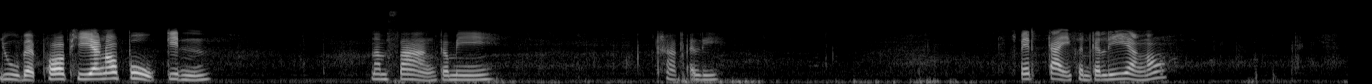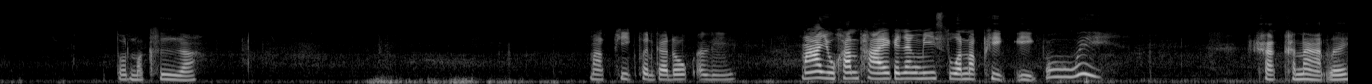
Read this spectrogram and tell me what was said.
อยู่แบบพอเพียงเนาะปลูกกินน้ำสร้างก็มีคักอะลิเป็ดไก่เพิ่นก็เลี้ยงเนาะต้นมะเขือ หมักพริกเพิ่นกระดกอะลิมาอยู่คันไทยก็ยังมีสวนหมักพริกอีกโอ้ยคักขนาดเลย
